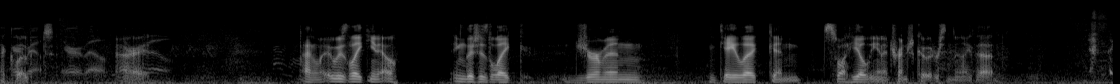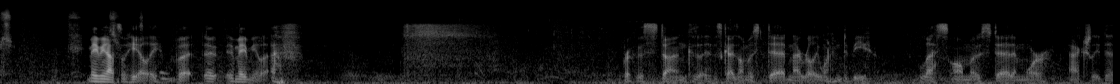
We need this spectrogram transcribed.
I cloaked. Alright. I don't know. It was like you know, English is like German, Gaelic, and Swahili in a trench coat or something like that. Maybe not so healy, but it, it made me laugh. Broke this stun because this guy's almost dead, and I really want him to be less almost dead and more actually dead.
